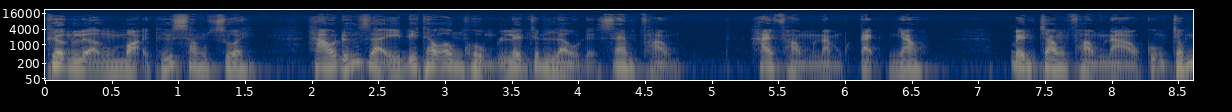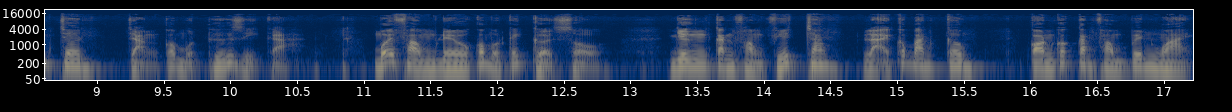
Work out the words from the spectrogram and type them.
Thương lượng mọi thứ xong xuôi, Hào đứng dậy đi theo ông Hùng lên trên lầu để xem phòng. Hai phòng nằm cạnh nhau. Bên trong phòng nào cũng trống trơn, chẳng có một thứ gì cả. Mỗi phòng đều có một cái cửa sổ, nhưng căn phòng phía trong lại có ban công, còn có căn phòng bên ngoài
